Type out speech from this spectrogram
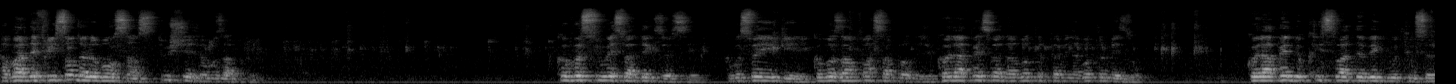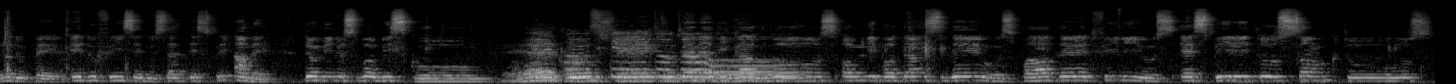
avoir des frissons dans le bon sens. Touchez, je vous en prie. Que vos souhaits soient exaucés, que vous soyez guéris, que vos enfants soient protégés, que la paix soit dans votre famille, dans votre maison. Que la paix de Christ soit avec vous tous, au nom du Père, et du Fils, et du Saint-Esprit. Amen. Dominus vobiscum. Et cum spiritu Benedicat vos omnipotens Deus, Pater et Filius, et Spiritus Sanctus.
